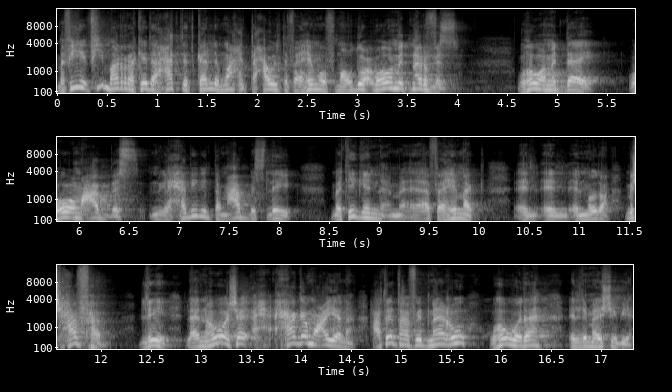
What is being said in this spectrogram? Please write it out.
ما في في مرة كده قعدت تكلم واحد تحاول تفهمه في موضوع وهو متنرفز وهو متضايق وهو معبس يا حبيبي انت معبس ليه ما تيجي افهمك الموضوع مش هفهم ليه؟ لأن هو شيء حاجة معينة حاططها في دماغه وهو ده اللي ماشي بيها.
